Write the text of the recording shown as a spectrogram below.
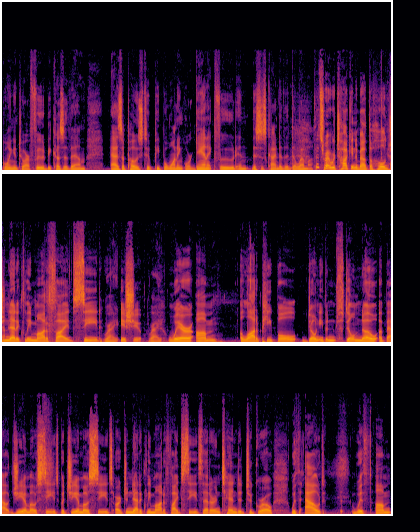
going into our food because of them, as opposed to people wanting organic food, and this is kind of the dilemma. That's right. We're talking about the whole genetically modified seed Right. issue. Right. Where um, a lot of people don't even still know about GMO seeds, but GMO seeds are genetically modified seeds that are intended to grow without, with, um,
